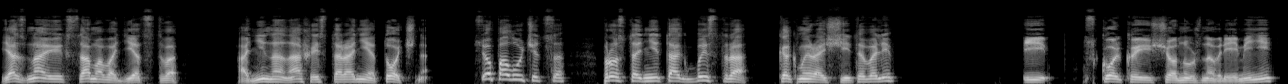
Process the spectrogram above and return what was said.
Я знаю их с самого детства. Они на нашей стороне, точно. Все получится, просто не так быстро, как мы рассчитывали. И сколько еще нужно времени?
